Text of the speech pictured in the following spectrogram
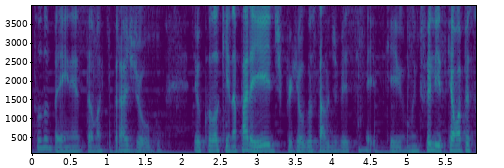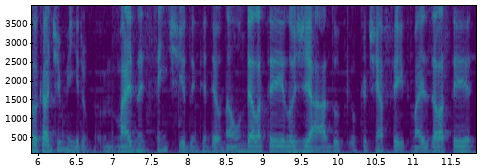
tudo bem, né? Estamos aqui para jogo eu coloquei na parede porque eu gostava de ver esse e-mail. Fiquei muito feliz, que é uma pessoa que eu admiro, mais nesse sentido, entendeu? Não dela ter elogiado o que eu tinha feito, mas ela ter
